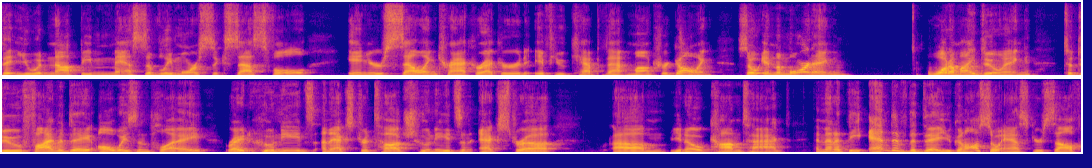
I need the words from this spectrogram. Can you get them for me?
that you would not be massively more successful in your selling track record if you kept that mantra going. So in the morning, what am I doing to do five a day, always in play, right? Who needs an extra touch? Who needs an extra, um, you know, contact? And then at the end of the day, you can also ask yourself,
